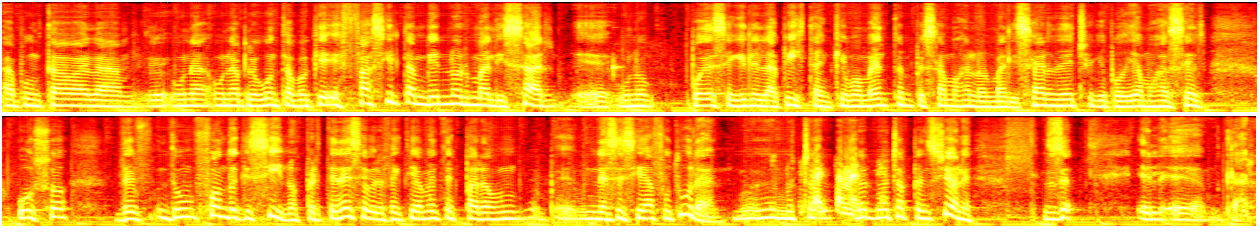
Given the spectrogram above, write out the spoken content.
apuntaba la, una, una pregunta, porque es fácil también normalizar, uno puede seguirle la pista en qué momento empezamos a normalizar, de hecho, que podíamos hacer uso de, un fondo que sí nos pertenece, pero efectivamente es para una eh, necesidad futura, nuestras pensiones. Entonces, eh, claro,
